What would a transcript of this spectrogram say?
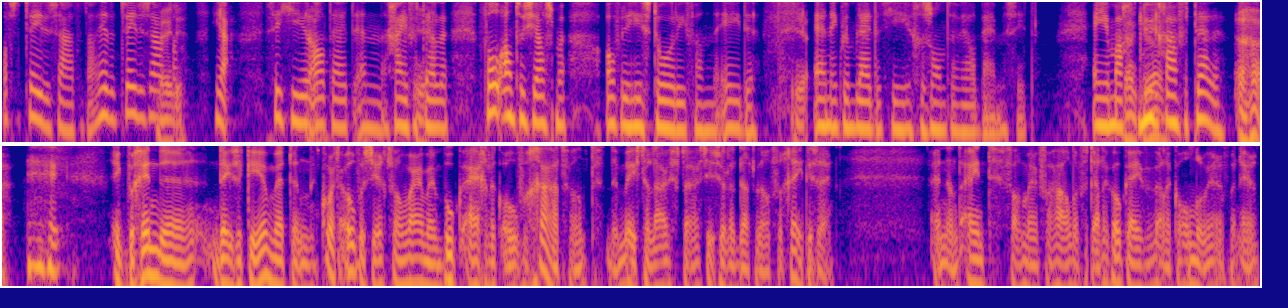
Of de tweede zaterdag. Ja, de tweede zaterdag. Ja, zit je hier altijd en ga je vertellen vol enthousiasme over de historie van Ede. Ja. En ik ben blij dat je hier gezond en wel bij me zit. En je mag nu gaan vertellen. Aha. ik begin de, deze keer met een kort overzicht van waar mijn boek eigenlijk over gaat. Want de meeste luisteraars die zullen dat wel vergeten zijn. En aan het eind van mijn verhaal vertel ik ook even welke onderwerpen er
